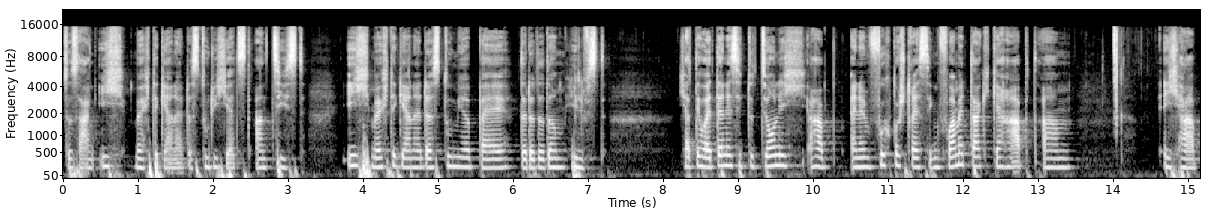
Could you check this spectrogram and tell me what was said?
Zu sagen, ich möchte gerne, dass du dich jetzt anziehst. Ich möchte gerne, dass du mir bei dadadadam hilfst. Ich hatte heute eine Situation, ich habe einen furchtbar stressigen Vormittag gehabt. Ähm, ich habe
